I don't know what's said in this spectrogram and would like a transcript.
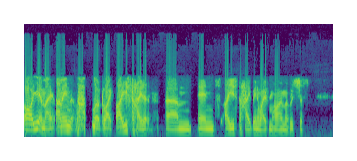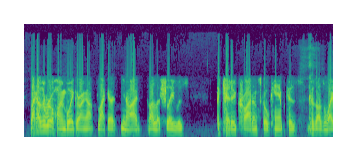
Oh yeah, mate. I mean, look, like I used to hate it, um, and I used to hate being away from home. It was just like I was a real homeboy growing up. Like, a, you know, I I literally was the kid who cried in school camp because I was away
